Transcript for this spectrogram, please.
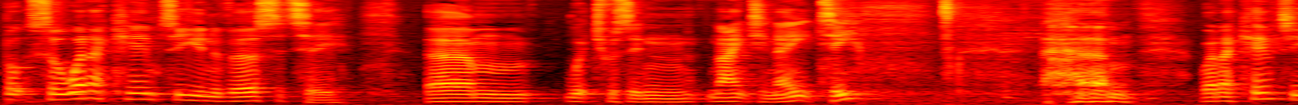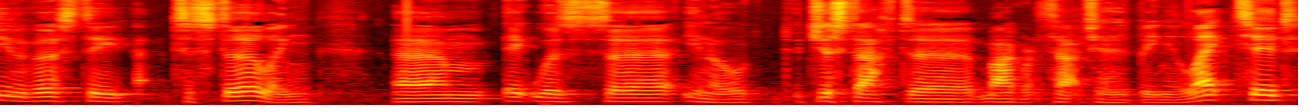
but so when I came to university, um, which was in 1980, um, when I came to university to Stirling, um, it was uh, you know just after Margaret Thatcher had been elected.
